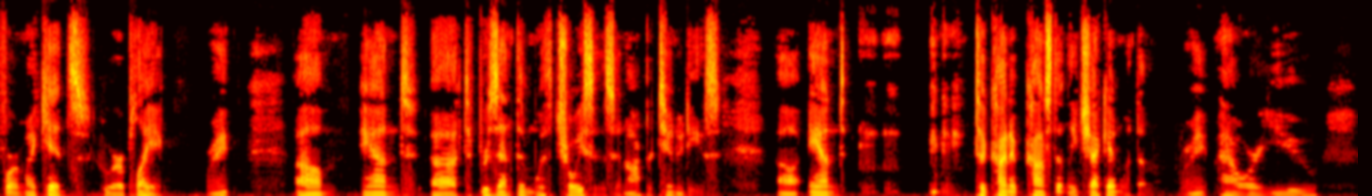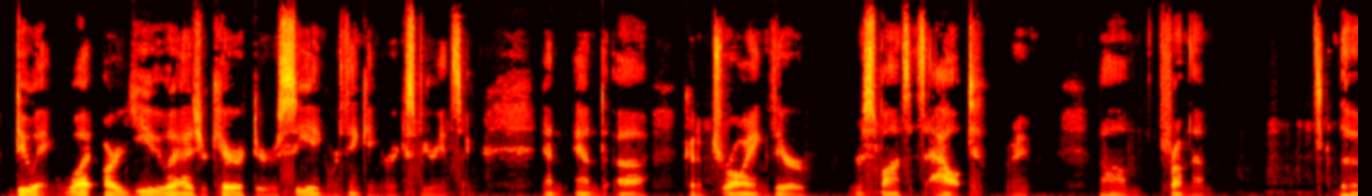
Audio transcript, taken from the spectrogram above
for my kids who are playing, right? Um, and uh, to present them with choices and opportunities, uh, and to kind of constantly check in with them, right? How are you doing? What are you as your character seeing or thinking or experiencing? And and uh, kind of drawing their responses out, right, um, from them. The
